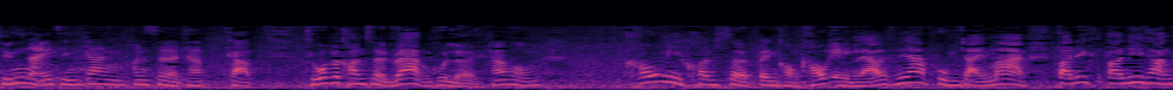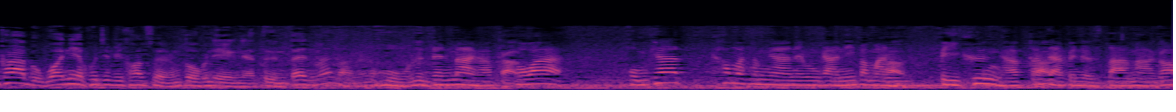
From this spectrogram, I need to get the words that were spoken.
ถึงไหนถึงกันคอนเสิร์ตครับ ครับถือว่าเป็นคอนเสิร์ตแรกของคุณเลย ครับผม เขามีคอนเสิร์ตเป็นของเขาเองแล้วน่าภูมิใจมาก ตอนนี้ตอนที่ทางค่ายบอกว่าเนี่ยคุณจะมีคอนเสิร์ตของตัวคุณเองเนี่ยตื่นเต้นไหมตอนนั้น โอ้โหตื่นเต้นมากครับ ครับเพราะว่าผมแค่เข้ามาทำงานในวงการนี้ประมาณครับปีครึ่งครับตั้คงรับแต่เป็นเดอะสตาร์มาก็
